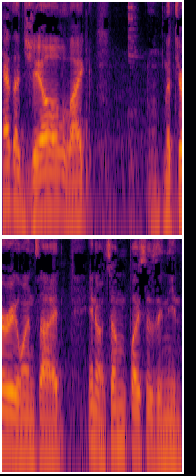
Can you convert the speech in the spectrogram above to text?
Has a gel-like material inside. You know, in some places in the,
